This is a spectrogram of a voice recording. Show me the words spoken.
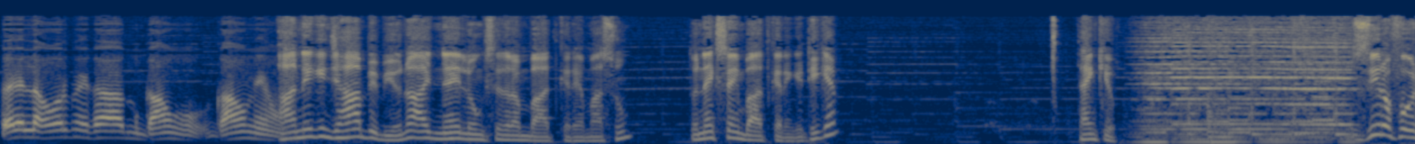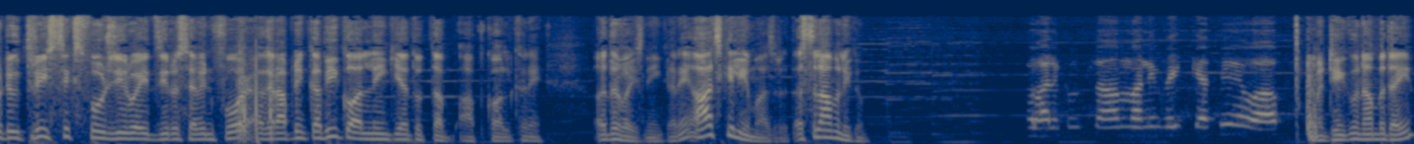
पहले लाहौर में था गाँव गाँव में हूँ। हाँ लेकिन जहाँ पे भी हो ना आज नए लोगों से जरा हम बात करें मासूम। तो नेक्स्ट टाइम बात करेंगे ठीक है? Thank you zero four two three six four zero eight zero seven four अगर आपने कभी कॉल नहीं किया तो तब आप कॉल करें। अदरवाइज़ नहीं करें। आज के लिए माजरत अस्सलाम वालेकुम वालेकुम मानी भाई कैसे हो आप? मैं ठीक हूँ नाम बताइए।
